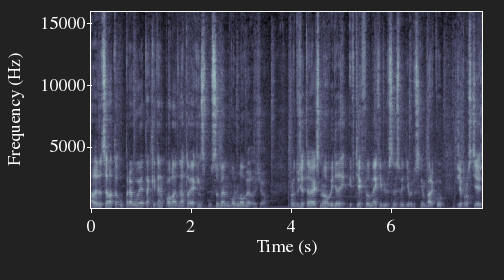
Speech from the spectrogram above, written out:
Ale docela to upravuje taky ten pohled na to, jakým způsobem on lovil, že jo. Protože to, jak jsme ho viděli i v těch filmech, i v ruském světě, v ruském parku, že prostě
